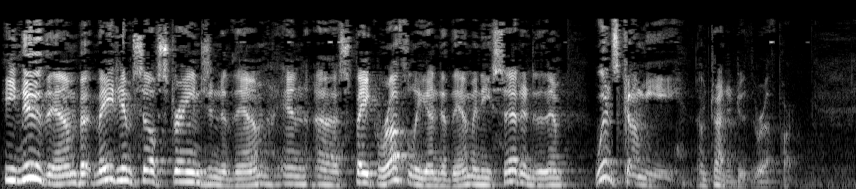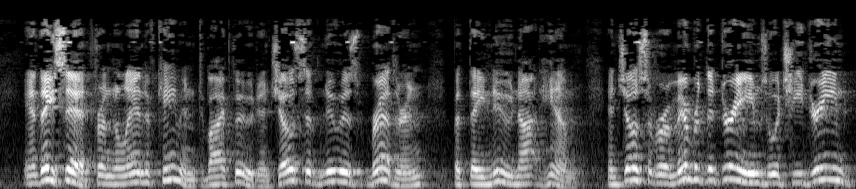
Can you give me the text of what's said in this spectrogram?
he knew them, but made himself strange unto them, and uh, spake roughly unto them, and he said unto them, Whence come ye? I'm trying to do the rough part. And they said, From the land of Canaan to buy food. And Joseph knew his brethren, but they knew not him. And Joseph remembered the dreams which he dreamed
